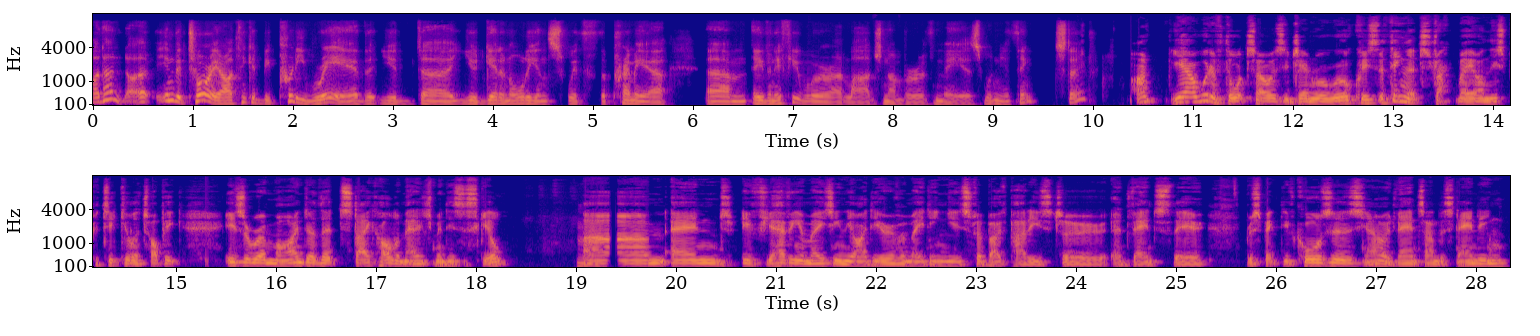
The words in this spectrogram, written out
I don't know. In Victoria, I think it'd be pretty rare that you'd uh, you'd get an audience with the premier, um, even if you were a large number of mayors, wouldn't you think, Steve? I, yeah, I would have thought so as a general rule, Chris. The thing that struck me on this particular topic is a reminder that stakeholder management is a skill. Mm. Um, and if you're having a meeting, the idea of a meeting is for both parties to advance their respective causes, you know, advance understanding,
